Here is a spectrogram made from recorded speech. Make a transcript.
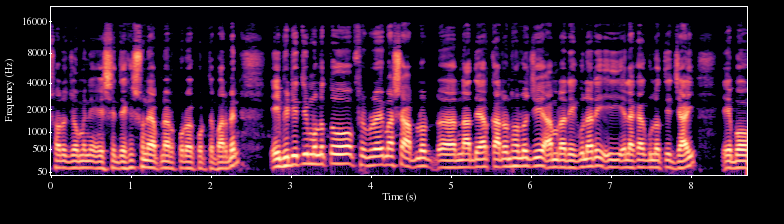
সরজমিনে এসে দেখে শুনে আপনারা ক্রয় করতে পারবেন। এই ভিডিওটি মূলত ফেব্রুয়ারি মাসে আপলোড না দেওয়ার কারণ হলো যে আমরা রেগুলারই এই এলাকাগুলোতে যাই এবং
